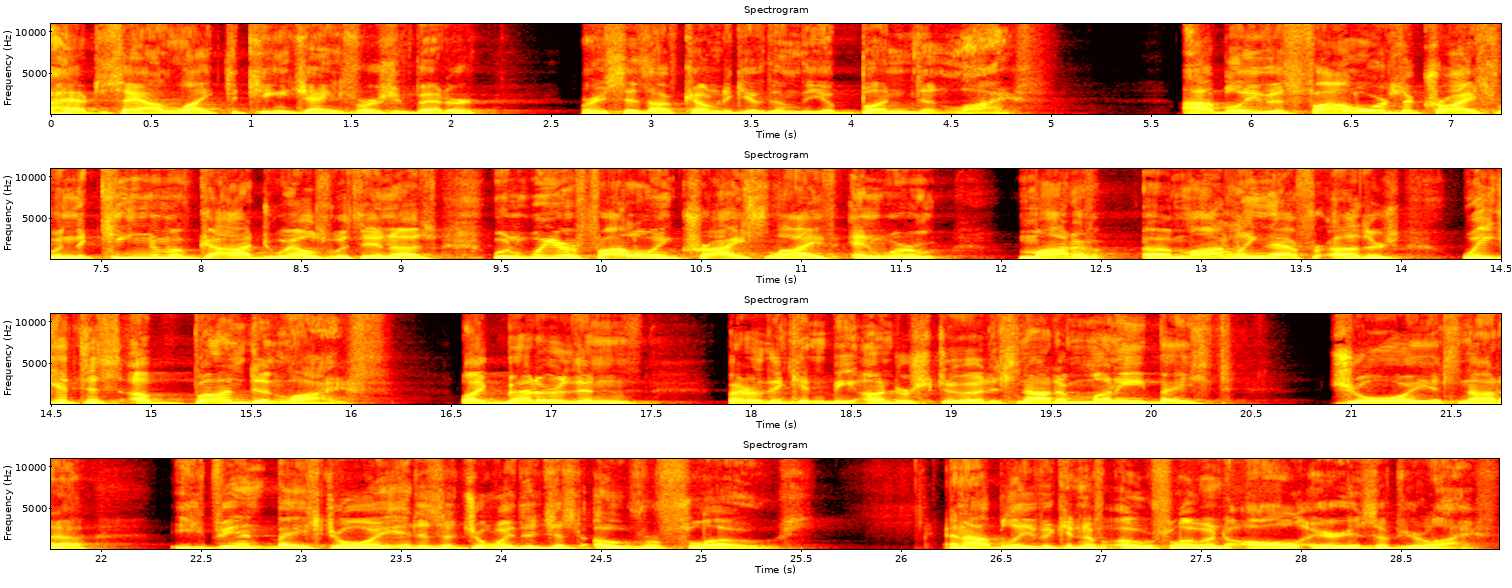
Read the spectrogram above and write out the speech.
I have to say, I like the King James Version better, where he says, I've come to give them the abundant life. I believe as followers of Christ, when the kingdom of God dwells within us, when we are following Christ's life and we're uh, modeling that for others, we get this abundant life like better than better than can be understood. It's not a money-based joy, it's not a event-based joy. It is a joy that just overflows. And I believe it can overflow into all areas of your life.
